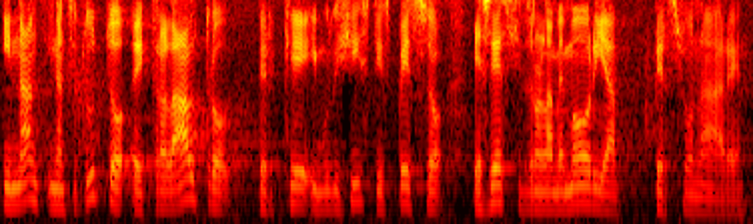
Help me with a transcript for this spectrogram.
Innanzitutto e tra l'altro perché i musicisti spesso esercitano la memoria per suonare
